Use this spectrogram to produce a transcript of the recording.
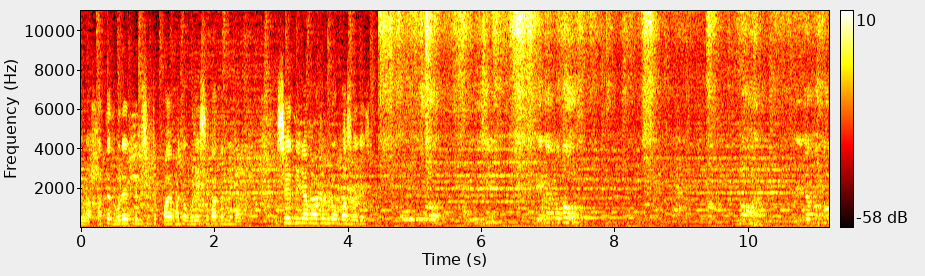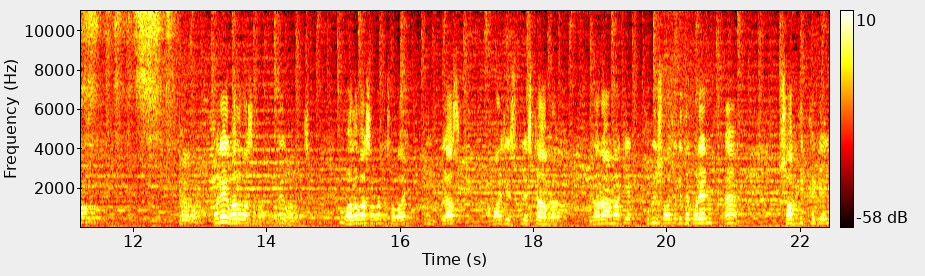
মানে হাতে ধরে পেন্সিলটা পায়ে ফাঁকে ভরে শেখাতেন লেখা। সেই থেকে আমার অটোমেটিক অভ্যাস হয়ে গেছে। এটা কত? নয়। এটা কত? অনেক ভালোবাসা পায় অনেক ভালোবাসা। খুব ভালোবাসা আমাকে সবাই। প্লাস আমার যে স্কুলের স্টাফরা ওনারা আমাকে খুবই সহযোগিতা করেন হ্যাঁ সব দিক থেকেই।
